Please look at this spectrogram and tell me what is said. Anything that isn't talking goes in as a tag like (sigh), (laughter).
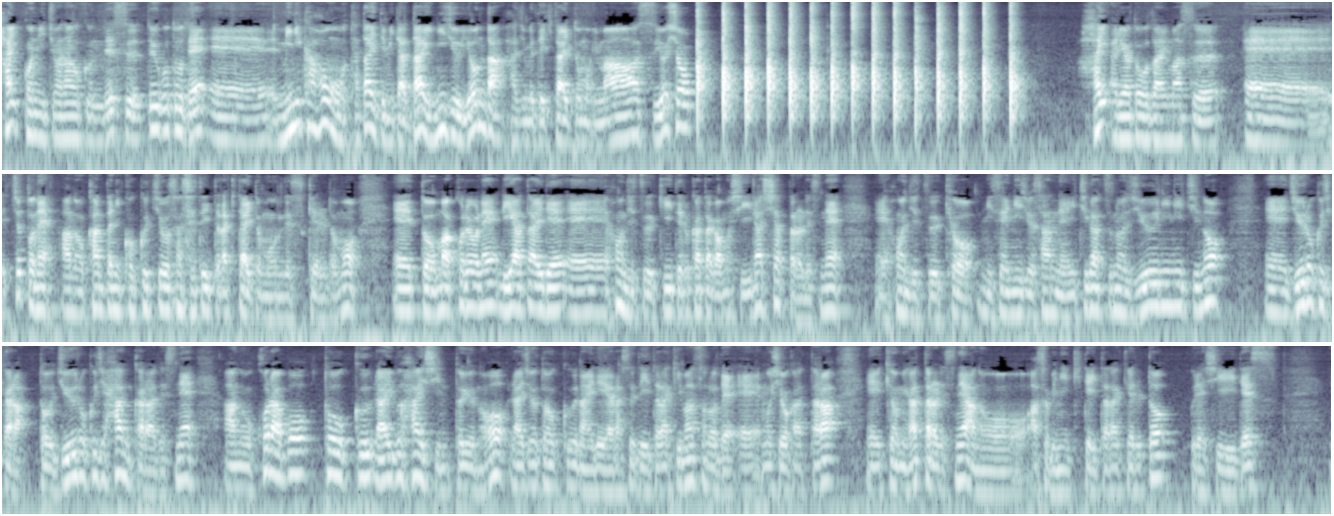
はい、こんにちは、なおくんです。ということで、えーミニカホンを叩いてみた第24弾始めていきたいと思います。よいしょ。はい、ありがとうございます。えーちょっとね、あの、簡単に告知をさせていただきたいと思うんですけれども、えーっと、まあ、これをね、リアタイで、えー本日聞いてる方がもしいらっしゃったらですね、え本日、今日、2023年1月の12日の、え16時からと16時半からですね、あの、コラボトークライブ配信というのをラジオトーク内でやらせていただきますので、えもしよかったら、え興味があったらですね、あの、遊びに来ていただけると嬉しいです。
